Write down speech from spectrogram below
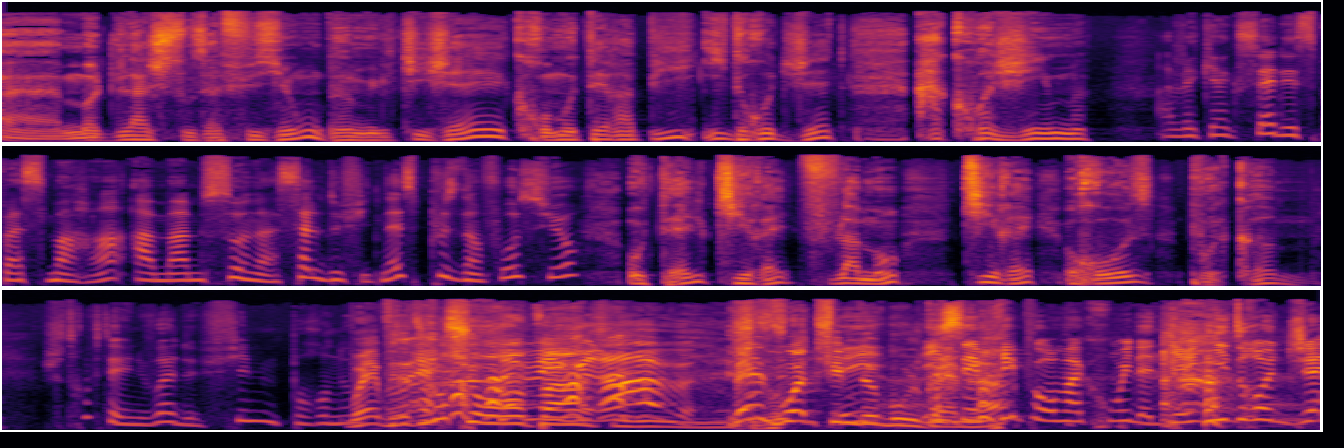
Euh, modelage sous infusion, bain multijet, chromothérapie, hydrojet, aquagym. Avec accès à l'espace marin, hammam, sauna, salle de fitness. Plus d'infos sur Hôtel-flamand-rose.com. Je trouve que tu as une voix de film porno. Ouais, vous êtes toujours sur Europe Mais 1. grave. Belle voix de film de boule, quand Il même. s'est hein. pris pour Macron, il a dit hydrojet,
